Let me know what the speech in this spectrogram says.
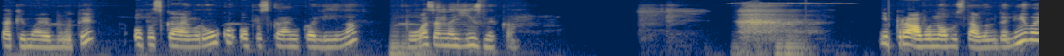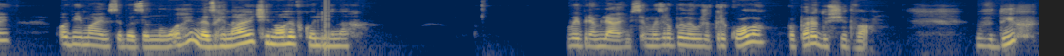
Так і має бути. Опускаємо руку, опускаємо коліна, поза наїзника. І праву ногу ставимо до лівої, обіймаємо себе за ноги, не згинаючи ноги в колінах. Випрямляємося. Ми зробили вже три кола, попереду ще два. Вдих,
